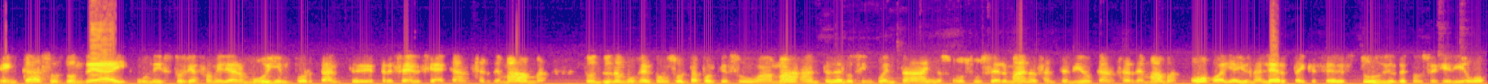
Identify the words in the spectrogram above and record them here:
en casos donde hay una historia familiar muy importante de presencia de cáncer de mama, donde una mujer consulta porque su mamá antes de los 50 años o sus hermanas han tenido cáncer de mama. Ojo, ahí hay una alerta, hay que hacer estudios de consejería o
